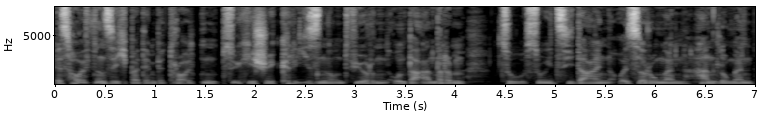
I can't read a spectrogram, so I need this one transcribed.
Es häufen sich bei den Betreuten psychische Krisen und führen unter anderem zu suizidalen Äußerungen, Handlungen,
